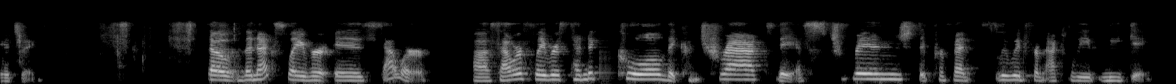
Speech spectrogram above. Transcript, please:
itching. So the next flavor is sour. Uh, sour flavors tend to cool, they contract, they astringe, they prevent fluid from actually leaking.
